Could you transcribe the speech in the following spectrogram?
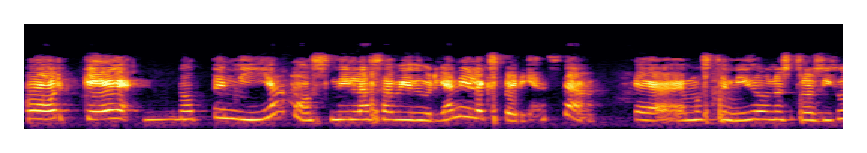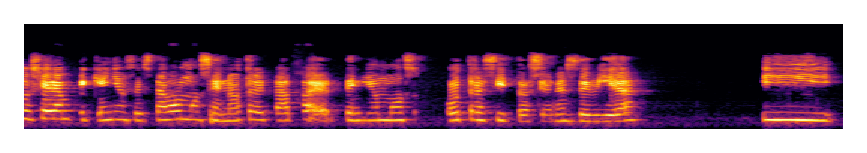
porque no teníamos ni la sabiduría ni la experiencia hemos tenido, nuestros hijos eran pequeños, estábamos en otra etapa, teníamos otras situaciones de vida y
